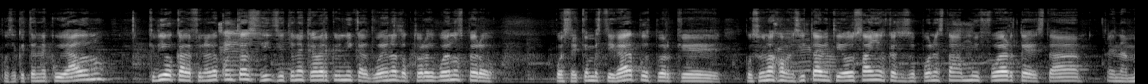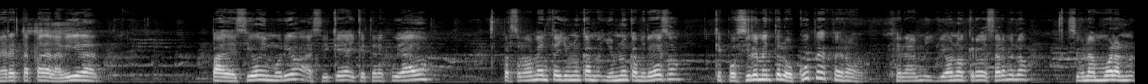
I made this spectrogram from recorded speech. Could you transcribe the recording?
pues hay que tener cuidado, ¿no? Que digo que al final de cuentas sí, sí tiene que haber clínicas buenas, doctores buenos, pero pues hay que investigar, pues porque pues una jovencita de 22 años que se supone está muy fuerte, está en la mera etapa de la vida, padeció y murió, así que hay que tener cuidado. Personalmente yo nunca, yo nunca miré eso, que posiblemente lo ocupe, pero generalmente yo no creo usármelo. Si una muela,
